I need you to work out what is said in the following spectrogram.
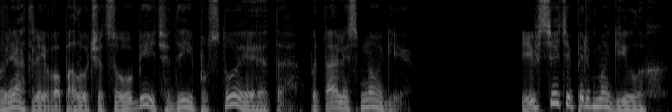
Вряд ли его получится убить, да и пустое это, пытались многие. И все теперь в могилах.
